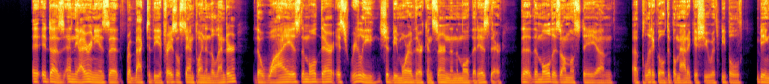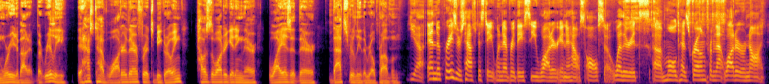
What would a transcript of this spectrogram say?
It, it does. And the irony is that from back to the appraisal standpoint and the lender, the why is the mold there, it's really should be more of their concern than the mold that is there. The the mold is almost a um, a political diplomatic issue with people being worried about it, but really it has to have water there for it to be growing. How's the water getting there? Why is it there? That's really the real problem. Yeah, and appraisers have to state whenever they see water in a house, also whether it's uh, mold has grown from that water or not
